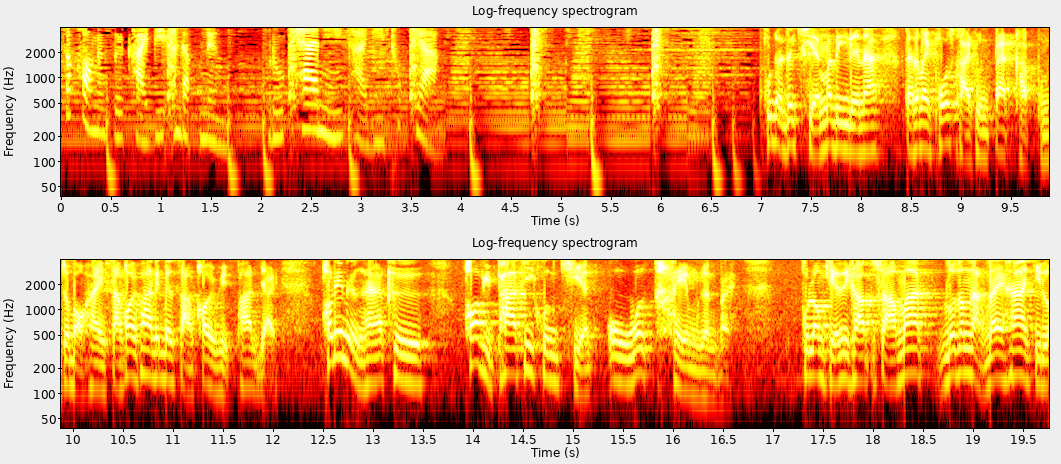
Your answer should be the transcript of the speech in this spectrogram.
เจ้าของหนังสือขายดีอันดับหนึ่งรู้แค่นี้ขายดีทุกอย่างคุณอาจจะเขียนมาดีเลยนะ แต่ทำไมโพสต์ขายคุณแป๊กครับ ผมจะบอกให้สามข้อผิดพลาดนี้เป็นสามข้อผิดพลาดใหญ่ ข้อที่หนึ่งฮะคือ ข้อผิดพลาดที่คุณเขียน overclaim เกินไป คุณลองเขียนสิครับ สามารถลดน้ำหนักได้ 5 กิโล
